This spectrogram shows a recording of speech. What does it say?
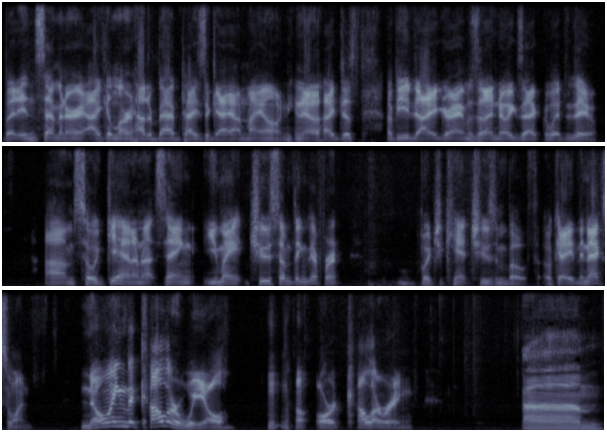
But in seminary I can learn how to baptize a guy on my own. You know, I just a few diagrams and I know exactly what to do. Um, so again, I'm not saying you might choose something different, but you can't choose them both. Okay, the next one. Knowing the color wheel or coloring. Um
